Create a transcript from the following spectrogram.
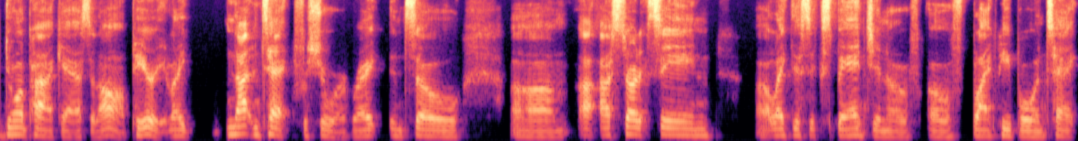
doing podcasts at all period. Like not in tech for sure right? And so um, I, I, started seeing uh, like this expansion of of black people in tech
